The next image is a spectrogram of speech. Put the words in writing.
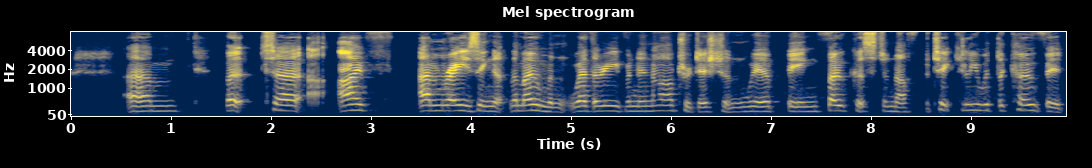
Um, but uh, I've I'm raising at the moment whether even in our tradition we're being focused enough, particularly with the COVID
